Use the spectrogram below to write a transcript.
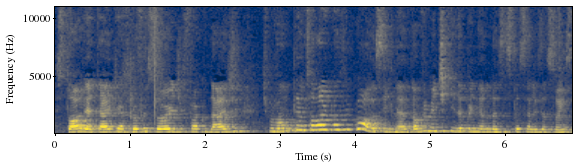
história até, que é professor de faculdade, tipo, vão ter um salário quase igual, assim, né? Obviamente que dependendo das especializações,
